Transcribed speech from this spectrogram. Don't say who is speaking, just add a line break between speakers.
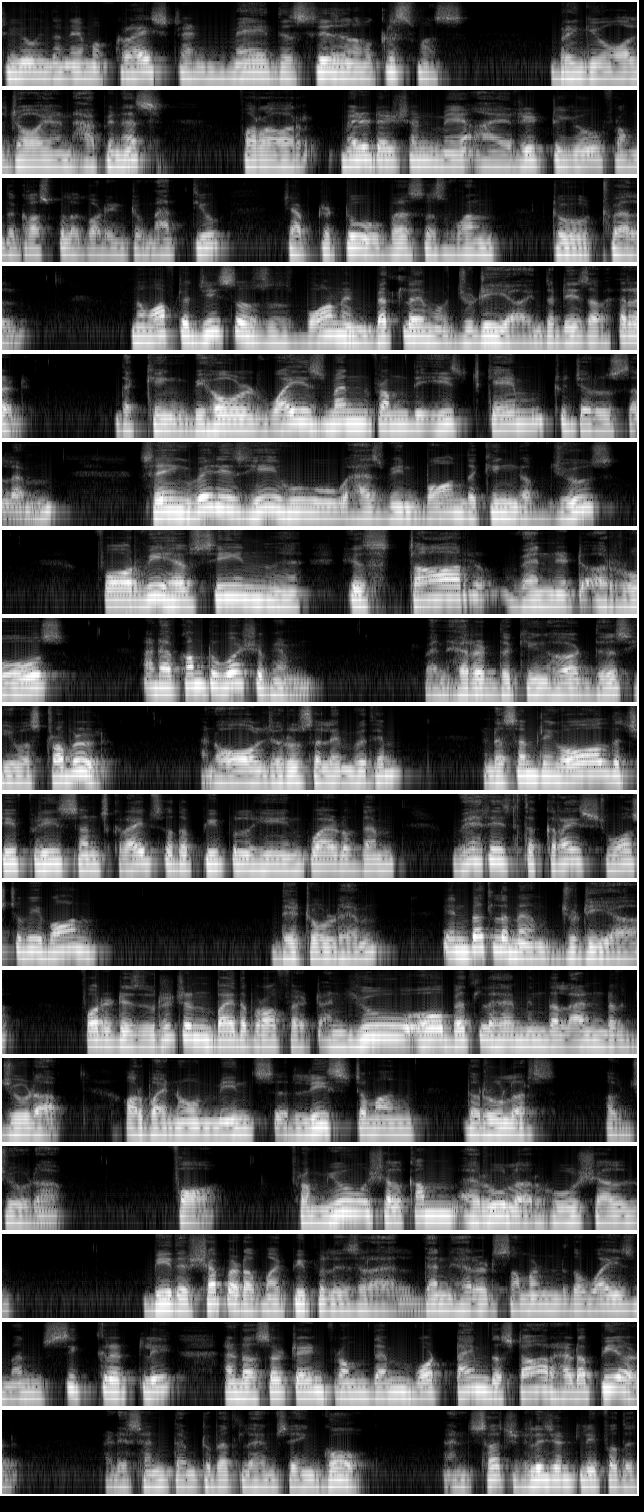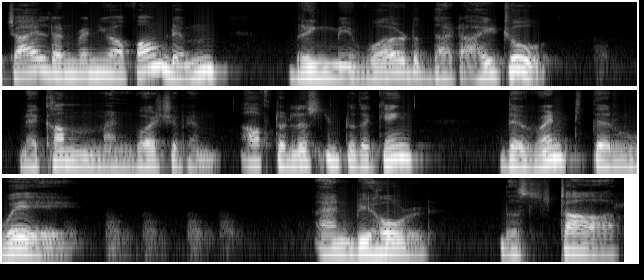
To you in the name of Christ, and may this season of Christmas bring you all joy and happiness. For our meditation, may I read to you from the Gospel according to Matthew, chapter 2, verses 1 to 12. Now, after Jesus was born in Bethlehem of Judea in the days of Herod the king, behold, wise men from the east came to Jerusalem, saying, Where is he who has been born the King of Jews? For we have seen uh, his star when it arose and have come to worship him. When Herod the king heard this, he was troubled, and all Jerusalem with him. And assembling all the chief priests and scribes of the people, he inquired of them, Where is the Christ was to be born? They told him, In Bethlehem, Judea, for it is written by the prophet, And you, O Bethlehem, in the land of Judah, are by no means least among the rulers of Judah. For from you shall come a ruler who shall be the shepherd of my people Israel. Then Herod summoned the wise men secretly and ascertained from them what time the star had appeared. And he sent them to Bethlehem, saying, Go and search diligently for the child, and when you have found him, bring me word that I too may come and worship him. After listening to the king, they went their way, and behold, the star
